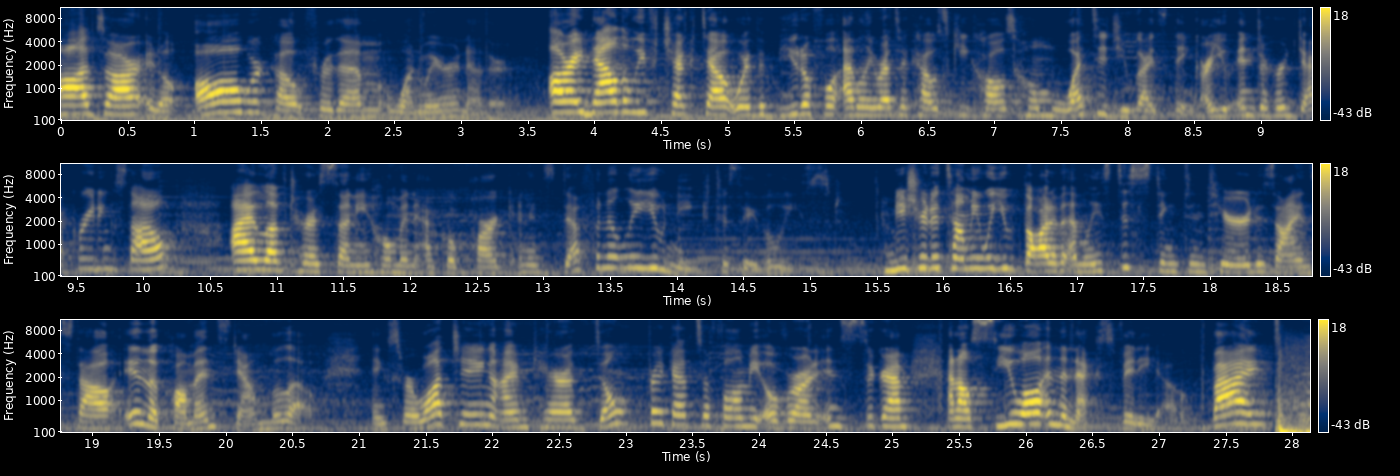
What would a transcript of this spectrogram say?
odds are it'll all work out for them one way or another. Alright, now that we've checked out where the beautiful Emily Ratajkowski calls home, what did you guys think? Are you into her decorating style? I loved her sunny home in Echo Park, and it's definitely unique to say the least. Be sure to tell me what you thought of Emily's distinct interior design style in the comments down below. Thanks for watching, I'm Kara. Don't forget to follow me over on Instagram, and I'll see you all in the next video. Bye!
